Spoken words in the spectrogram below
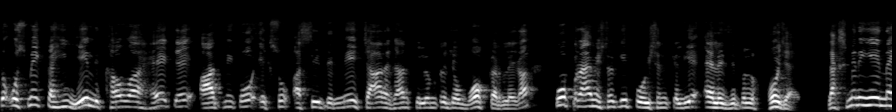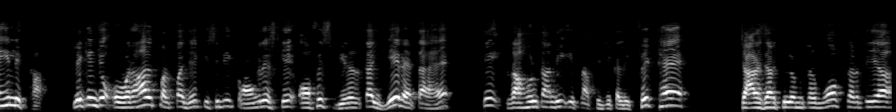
तो उसमें कहीं ये लिखा हुआ है कि आदमी को 180 दिन में 4000 किलोमीटर जो वॉक कर लेगा, वो प्राइम मिनिस्टर की पोजीशन के लिए एलिजिबल हो जाए। लक्ष्मी ने ये नहीं लिखा। लेकिन जो ओवरऑल पर्पज है, किसी भी कांग्रेस के ऑफ़िस बीरर का ये रहता है कि राहुल गांधी इतना फिजिकली फिट है 4000 किलोमीटर वॉक कर दिया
